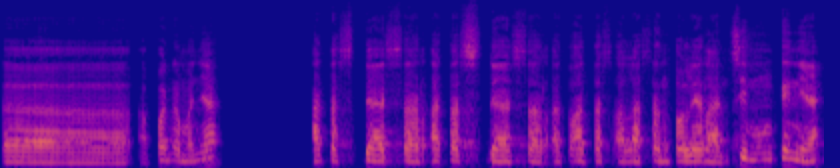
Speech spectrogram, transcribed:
uh, apa namanya atas dasar atas dasar atau atas alasan toleransi mungkin ya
